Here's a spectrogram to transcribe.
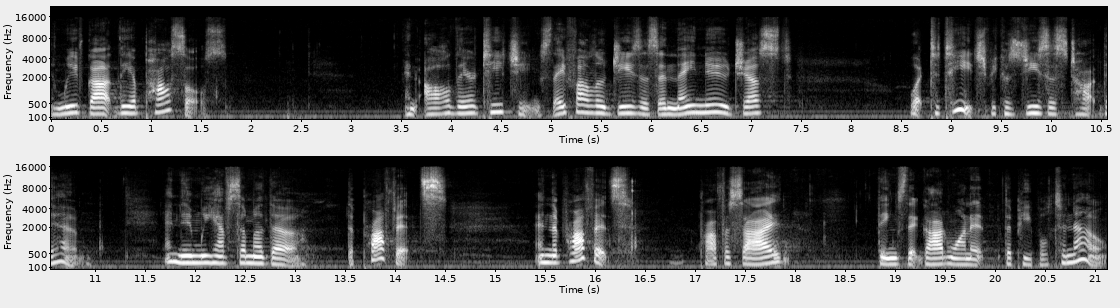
and we've got the apostles and all their teachings. They followed Jesus and they knew just what to teach because Jesus taught them. And then we have some of the, the prophets. And the prophets prophesied things that God wanted the people to know.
